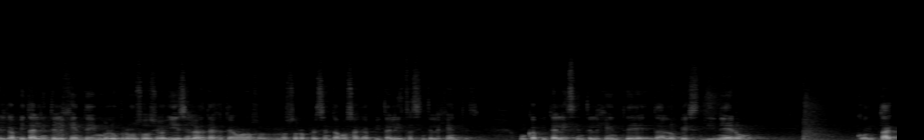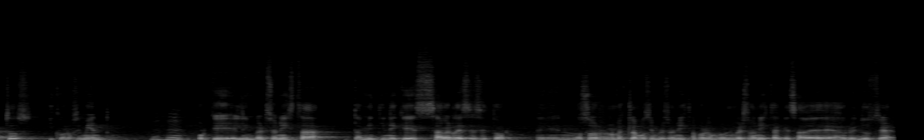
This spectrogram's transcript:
El capital inteligente involucra un socio y esa es la ventaja que tenemos nosotros. Nosotros presentamos a capitalistas inteligentes. Un capitalista inteligente da lo que es dinero, contactos y conocimiento porque el inversionista también tiene que saber de ese sector. Eh, nosotros no mezclamos inversionistas, por ejemplo, un inversionista que sabe de agroindustria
